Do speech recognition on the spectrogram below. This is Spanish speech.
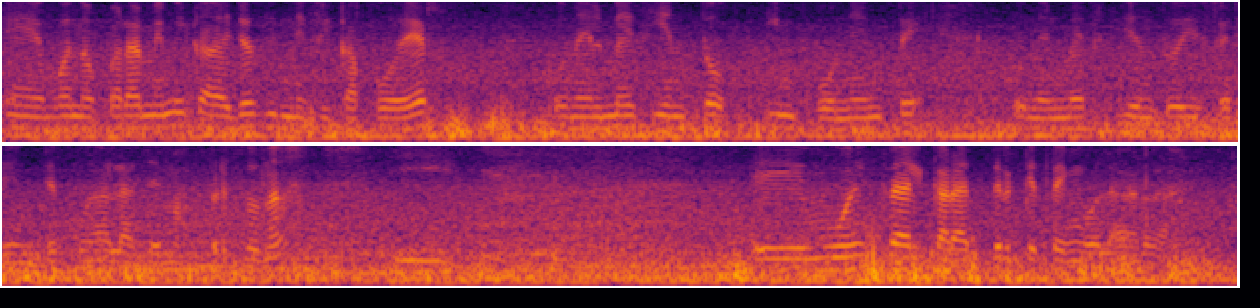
Eh, bueno, para mí mi cabello significa poder, con él me siento imponente, con él me siento diferente pues a las demás personas y eh, muestra el carácter que tengo, la verdad.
